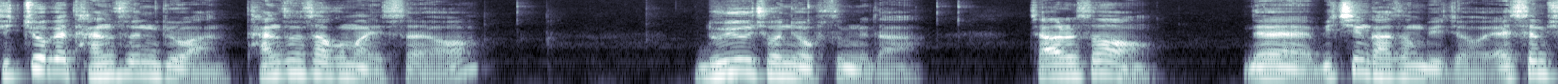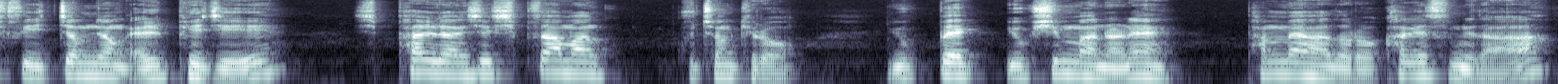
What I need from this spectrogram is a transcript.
뒤쪽에 단순 교환, 단순 사고만 있어요. 누유 전혀 없습니다. 자, 그래서 네, 미친 가성비죠. SM6 2.0 LPG 18년식 14만 9천 킬로 660만 원에 판매하도록 하겠습니다.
